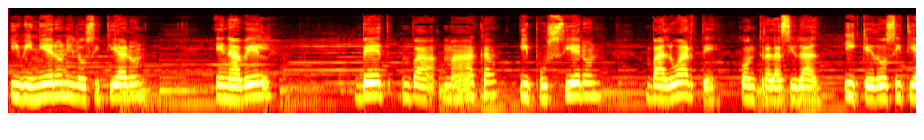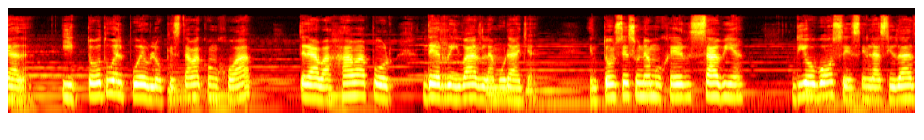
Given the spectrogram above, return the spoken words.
y vinieron y lo sitiaron en Abel, Bet Maaca, y pusieron baluarte contra la ciudad, y quedó sitiada y todo el pueblo que estaba con Joab trabajaba por derribar la muralla. Entonces una mujer sabia dio voces en la ciudad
